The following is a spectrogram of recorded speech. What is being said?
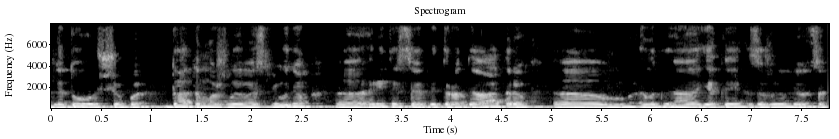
для того, щоб дати можливість людям грітися від радіаторів, які заживлюються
